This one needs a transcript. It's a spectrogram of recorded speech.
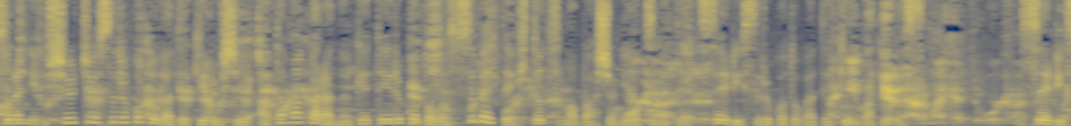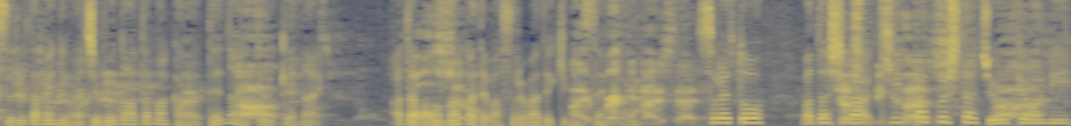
それに集中することができるし頭から抜けていることを全て一つの場所に集めて整理することができるわけです.整理するためには自分の頭から出ないといけない頭の中ではそれはできませんからそれと私が緊迫した状況に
